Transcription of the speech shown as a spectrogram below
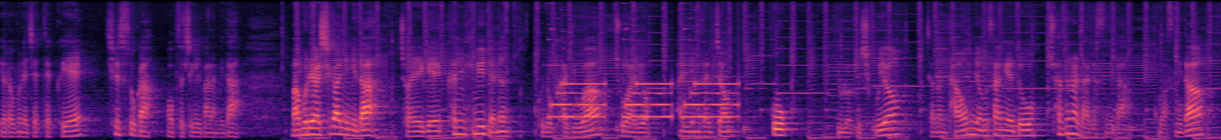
여러분의 재테크에 실수가 없으시길 바랍니다. 마무리할 시간입니다. 저에게 큰 힘이 되는 구독하기와 좋아요, 알림 설정 꼭 눌러주시고요. 저는 다음 영상에도 최선을 다하겠습니다. 고맙습니다.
